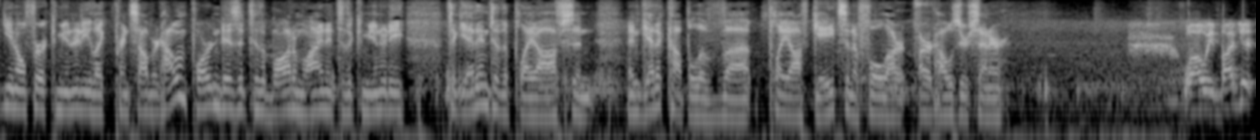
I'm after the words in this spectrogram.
you know, for a community like Prince Albert, how important is it to the bottom line and to the community to get into the playoffs and and get a couple of uh, playoff gates and a full Art, Art Hauser Center? Well, we budget,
